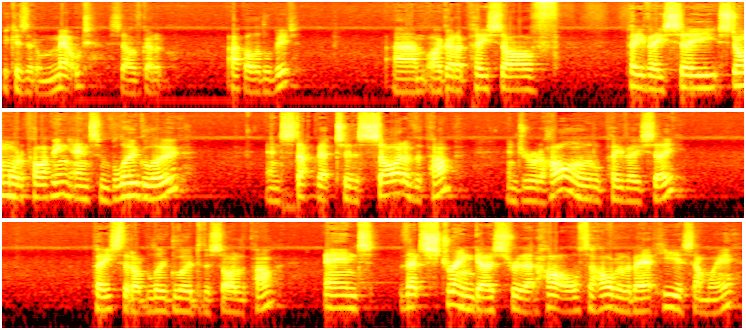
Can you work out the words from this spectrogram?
because it'll melt so I've got it up a little bit. Um, I got a piece of PVC stormwater piping and some blue glue and stuck that to the side of the pump and drilled a hole in a little PVC piece that I blue glued to the side of the pump and that string goes through that hole to hold it about here somewhere.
